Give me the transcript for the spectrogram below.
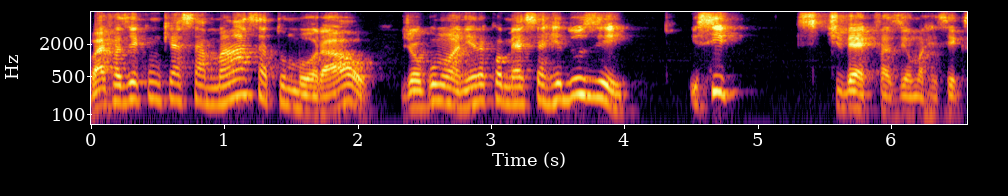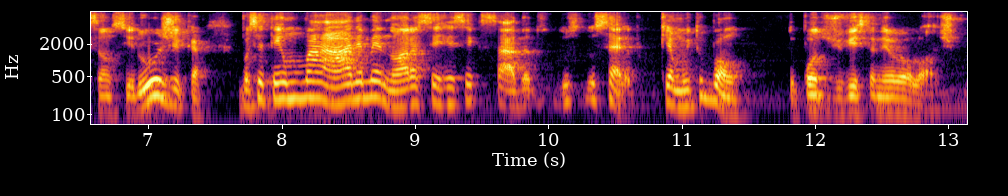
Vai fazer com que essa massa tumoral, de alguma maneira, comece a reduzir. E se tiver que fazer uma ressecção cirúrgica, você tem uma área menor a ser ressexada do, do cérebro, que é muito bom do ponto de vista neurológico.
